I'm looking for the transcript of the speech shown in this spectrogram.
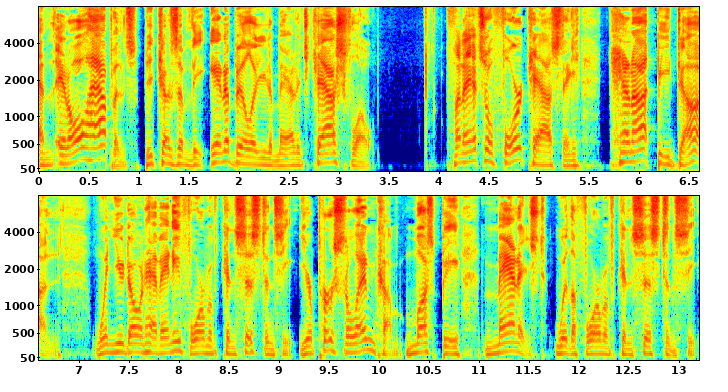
And it all happens because of the inability to manage cash flow. Financial forecasting cannot be done when you don't have any form of consistency. Your personal income must be managed with a form of consistency.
